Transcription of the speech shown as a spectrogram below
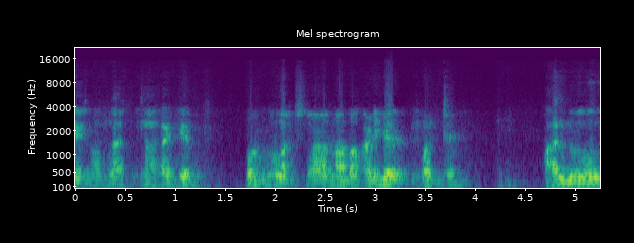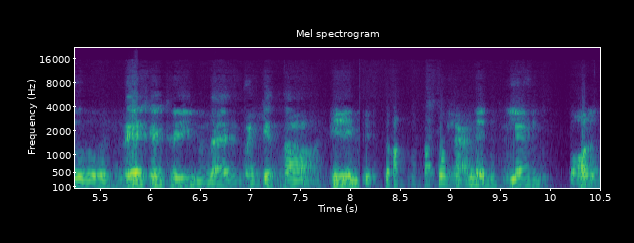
నేను ఒక లక్షన్నర అడిగాను. రెండు లక్షల అడిగారు ఓకే. వాళ్ళు రేషన్ బట్టి గ్రామం ల్యాండ్ లేదు. వాళ్ళు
